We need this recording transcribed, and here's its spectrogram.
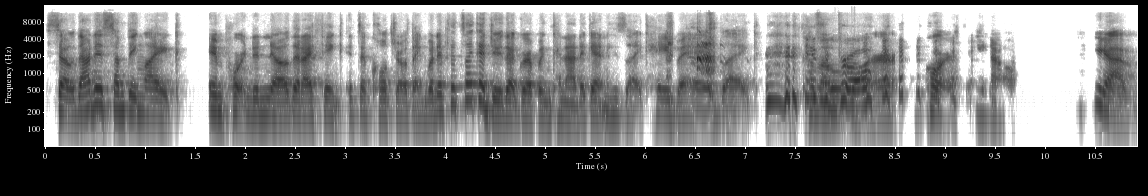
So that is something like important to know that i think it's a cultural thing. But if it's like a dude that grew up in connecticut and he's like hey babe like come over of course you know. Yeah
